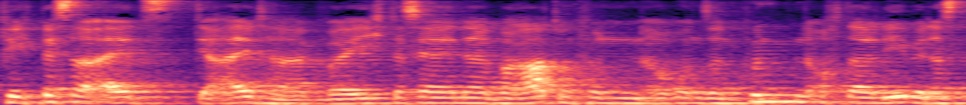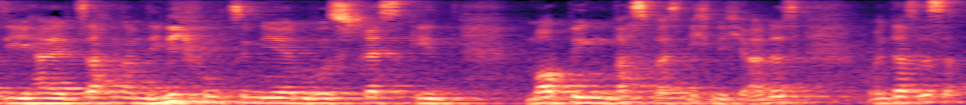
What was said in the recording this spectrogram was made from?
vielleicht besser als der Alltag, weil ich das ja in der Beratung von auch unseren Kunden oft erlebe, dass die halt Sachen haben, die nicht funktionieren, wo es Stress gibt, Mobbing, was weiß ich nicht alles. Und das ist,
